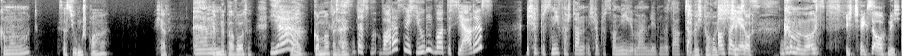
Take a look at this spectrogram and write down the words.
Gomma-Mode? Ist das Jugendsprache? Ich habe Ähm, hab mir ein paar Worte. ja, Ja, Gomma, was heißt? das, das, war das nicht Jugendwort des Jahres? Ich habe das nie verstanden. Ich habe das noch nie in meinem Leben gesagt. Da bin ich beruhigt. Außer ich, check's auch, jetzt. Gomma-Mode. ich check's auch nicht.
